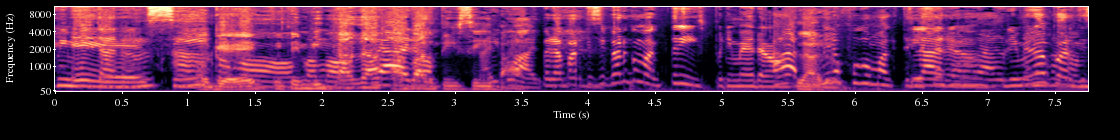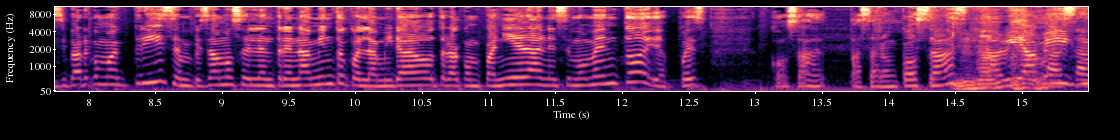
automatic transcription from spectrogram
Me invitaron. Eh, sí, Ah. Ok, como- fuiste como- invitada a participar. Para participar como actriz primero. Ah, Claro. primero fue como actriz. Claro, verdad, primero participar como actriz, empezamos el entrenamiento con la mirada de otra compañera en ese momento y después cosas, pasaron cosas, la vida misma.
